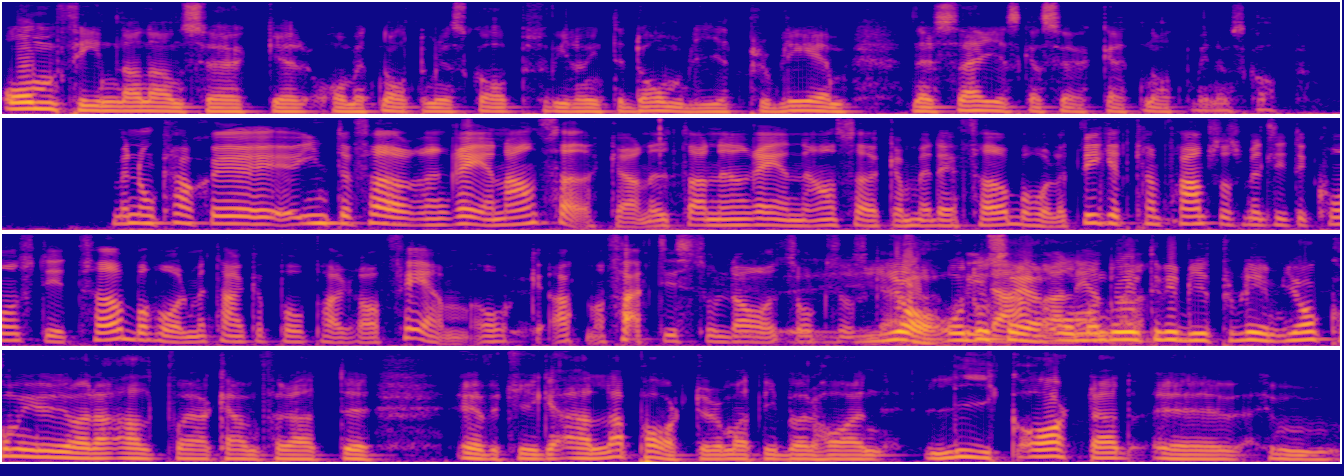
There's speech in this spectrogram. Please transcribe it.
om Finland ansöker om ett NATO-medlemskap så vill inte de bli ett problem när Sverige ska söka ett NATO-medlemskap. Men de kanske inte för en ren ansökan utan en ren ansökan med det förbehållet. Vilket kan framstå som ett lite konstigt förbehåll med tanke på paragraf 5 och att man faktiskt solidariskt också ska Ja och då säger jag om man då inte vill bli ett problem. Jag kommer ju göra allt vad jag kan för att eh, övertyga alla parter om att vi bör ha en likartad eh, mm,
